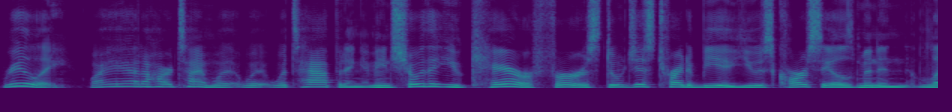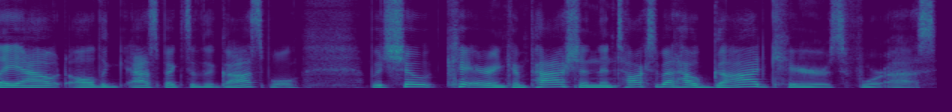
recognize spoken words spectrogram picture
Really? Why you had a hard time? What, what, what's happening? I mean, show that you care first. Don't just try to be a used car salesman and lay out all the aspects of the gospel, but show care and compassion. Then talks about how God cares for us,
